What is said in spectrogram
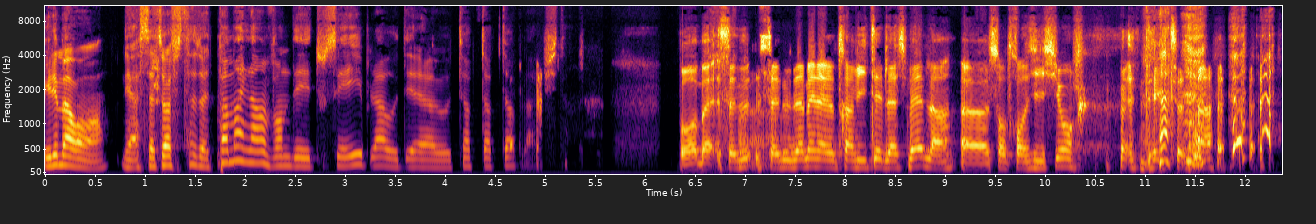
il, est marrant. Hein. ça, doit, ça doit être pas mal, hein, vendre des, tous ces hips là au, au, top, top, top là. Putain. Bon, bah, ça, nous, ça nous amène à notre invité de la semaine, là, euh, sans transition, Daytona.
